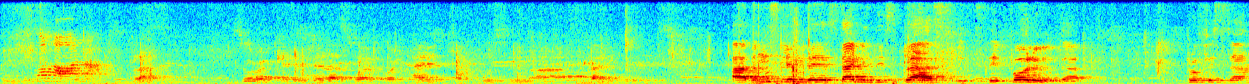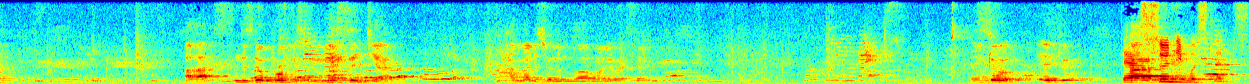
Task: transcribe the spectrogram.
to this class? Can you tell us what, what type of Muslim are studying in this? Uh, the Muslim they study in this class is they follow the professor. Uh, there's no professor, messenger. Muhammad sallallahu alaihi wasallam. So if They are uh, Sunni Muslims.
